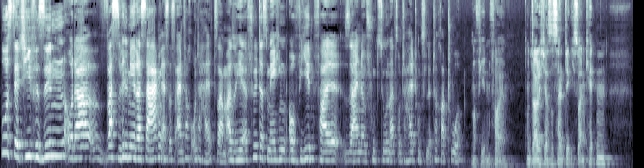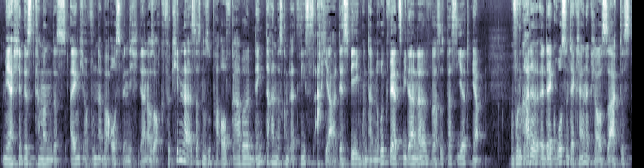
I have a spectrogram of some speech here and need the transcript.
wo ist der tiefe Sinn oder was will mir das sagen. Es ist einfach unterhaltsam. Also hier erfüllt das Märchen auf jeden Fall seine Funktion als Unterhaltungsliteratur. Auf jeden Fall. Und dadurch, dass es halt wirklich so ein Kettenmärchen ist, kann man das eigentlich auch wunderbar auswendig lernen. Also auch für Kinder ist das eine super Aufgabe. Denkt daran, was kommt als nächstes. Ach ja, deswegen und dann rückwärts wieder, ne, was ist passiert. Ja. Und wo du gerade äh, der große und der kleine Klaus sagtest,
